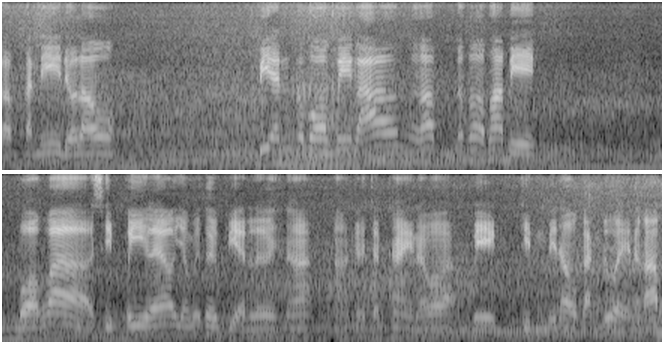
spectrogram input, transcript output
กับคันนี้เดี๋ยวเราเปลี่ยนกระบอกเบรกแล้วนะครับ แล้วก็ผ้าเบรกบอกว่า 10 ปีแล้วยังไม่เคยเปลี่ยนเลยนะฮะเดี๋ยวจัดให้นะว่าเบรกกินไม่เท่ากันด้วยนะครับ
